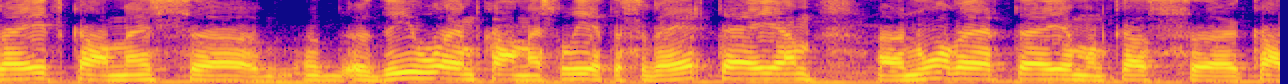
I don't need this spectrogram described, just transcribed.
veids, kā mēs dzīvojam, kā mēs lietas vērtējam, novērtējam un kas, kā,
